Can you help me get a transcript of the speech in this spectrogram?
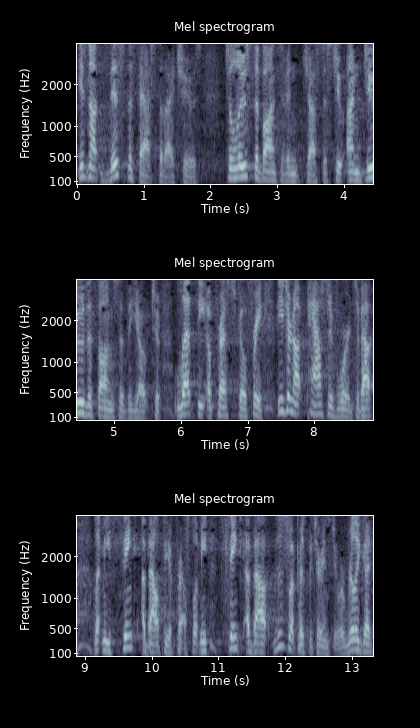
Is not this the fast that I choose? To loose the bonds of injustice, to undo the thongs of the yoke, to let the oppressed go free. These are not passive words about, let me think about the oppressed. Let me think about, this is what Presbyterians do. We're really good.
